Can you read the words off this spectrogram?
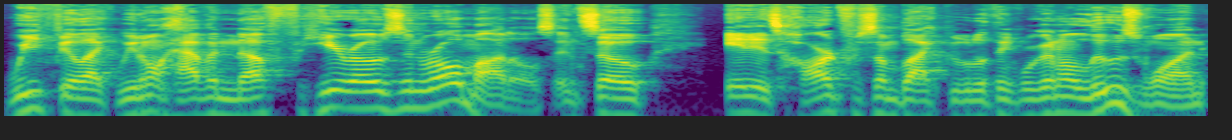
we feel like we don't have enough heroes and role models. And so it is hard for some black people to think we're going to lose one,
